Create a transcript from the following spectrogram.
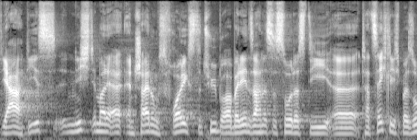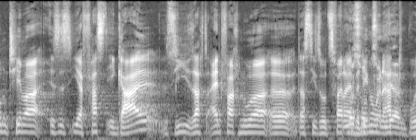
ja, die ist nicht immer der entscheidungsfreudigste Typ, aber bei den Sachen ist es so, dass die äh, tatsächlich bei so einem Thema ist es ihr fast egal. Sie sagt einfach nur, äh, dass sie so zwei, drei Bedingungen hat. Wo,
